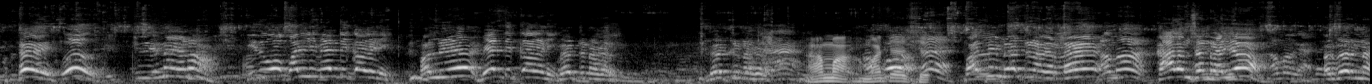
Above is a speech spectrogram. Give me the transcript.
இது என்ன இடம்? இதுவோ பள்ளி மேட்டு காலனி. பள்ளி? மேட்டு காலனி. மேட்டு நகர். மேட்டு நகர். ஆமாம் மாட்டியாச்சு ஆ, பள்ளி மேட்டு நகர்ல ஆமா. காலம் சென்ற ஐயா. ஆமாங்க. அவர் பேர் என்ன.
